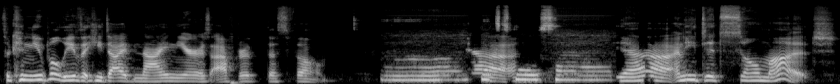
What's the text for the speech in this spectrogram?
So can you believe that he died nine years after this film? Oh, that's Yeah. so sad. Yeah, and he did so much.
